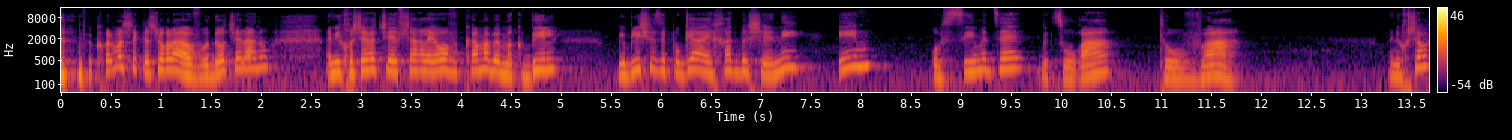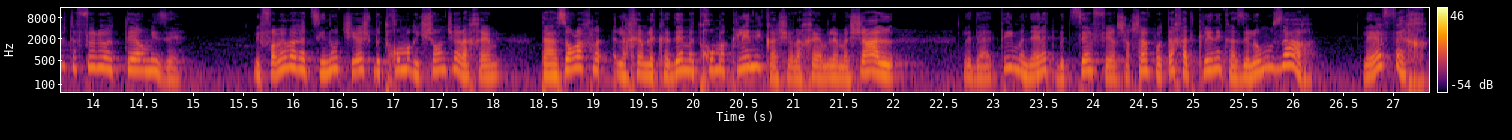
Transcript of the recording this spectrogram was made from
בכל מה שקשור לעבודות שלנו, אני חושבת שאפשר לאהוב כמה במקביל, מבלי שזה פוגע אחד בשני, אם עושים את זה בצורה טובה. אני חושבת אפילו יותר מזה. לפעמים הרצינות שיש בתחום הראשון שלכם, תעזור לך, לכם לקדם את תחום הקליניקה שלכם. למשל, לדעתי מנהלת בית ספר שעכשיו פותחת קליניקה זה לא מוזר. להפך,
